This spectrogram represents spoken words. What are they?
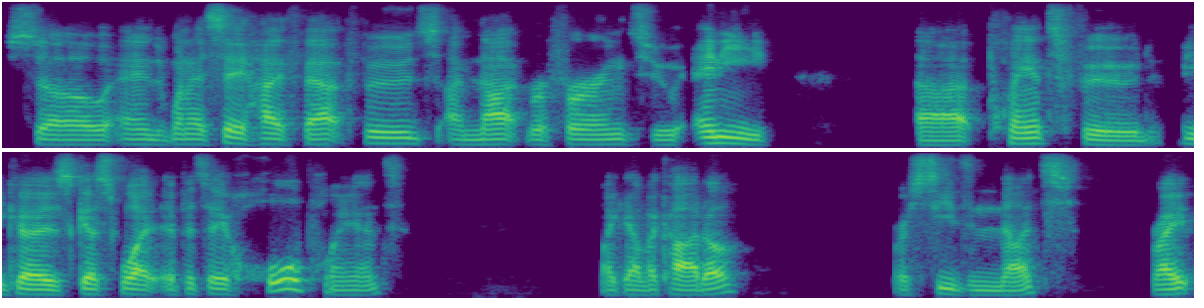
so and when i say high fat foods i'm not referring to any uh, plant food because guess what? If it's a whole plant, like avocado or seeds and nuts, right?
